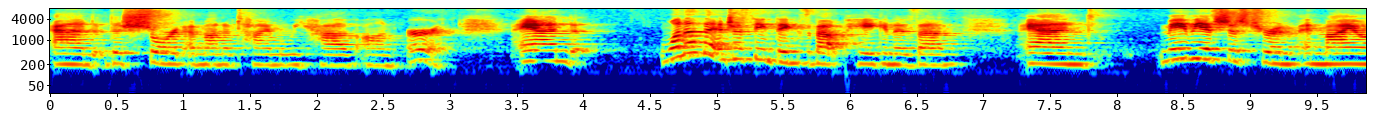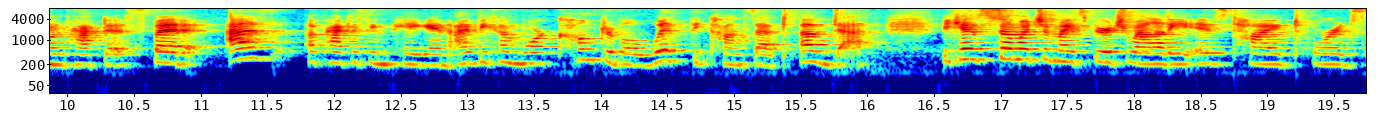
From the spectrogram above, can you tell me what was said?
and the short amount of time we have on earth. And one of the interesting things about paganism, and maybe it's just true in, in my own practice, but as a practicing pagan, I've become more comfortable with the concept of death because so much of my spirituality is tied towards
